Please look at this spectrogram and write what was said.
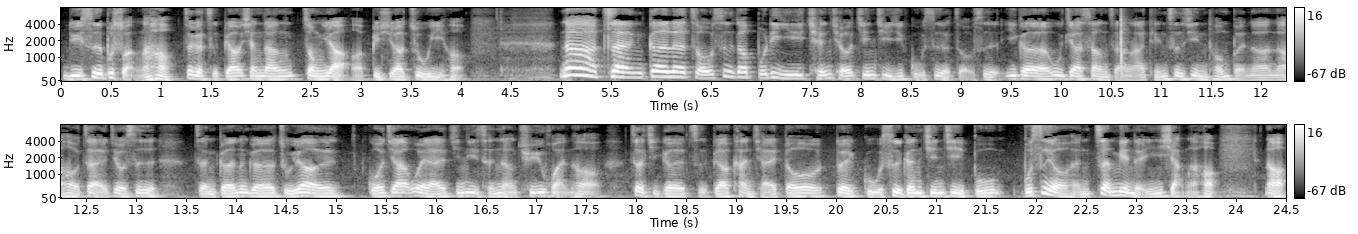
屡试不爽了哈，这个指标相当重要啊，必须要注意哈。那整个的走势都不利于全球经济及股市的走势，一个物价上涨啊，停滞性通膨啊，然后再就是。整个那个主要的国家未来经济成长趋缓哈，这几个指标看起来都对股市跟经济不不是有很正面的影响了哈。那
